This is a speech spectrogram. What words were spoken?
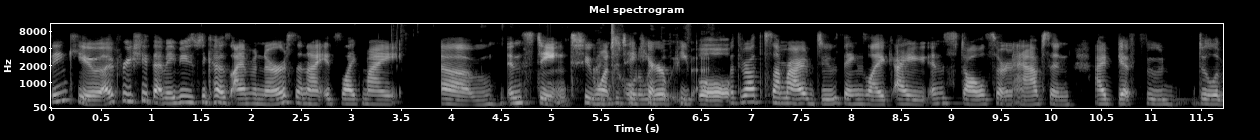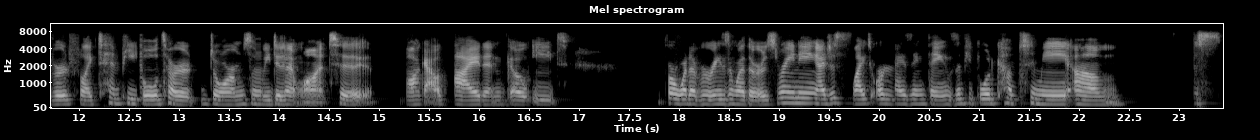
Thank you. I appreciate that. Maybe it's because I'm a nurse and I it's like my um, instinct to want totally to take care of people. That. But throughout the summer, I would do things like I installed certain apps and I'd get food delivered for like 10 people to our dorms when we didn't want to walk outside and go eat for whatever reason, whether it was raining. I just liked organizing things, and people would come to me um, just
